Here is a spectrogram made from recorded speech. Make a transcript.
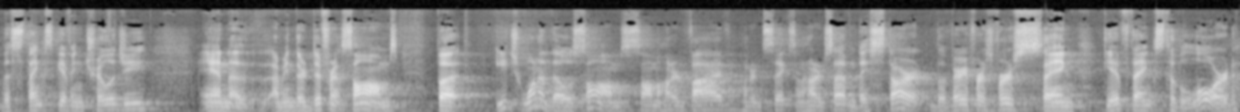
this Thanksgiving trilogy. And uh, I mean, they're different Psalms, but each one of those Psalms, Psalm 105, 106, and 107, they start the very first verse saying, Give thanks to the Lord.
